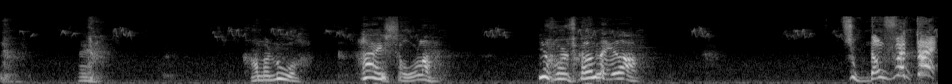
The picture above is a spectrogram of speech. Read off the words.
哎呀，他们路啊，太熟了，一会儿全没了，就当饭袋。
